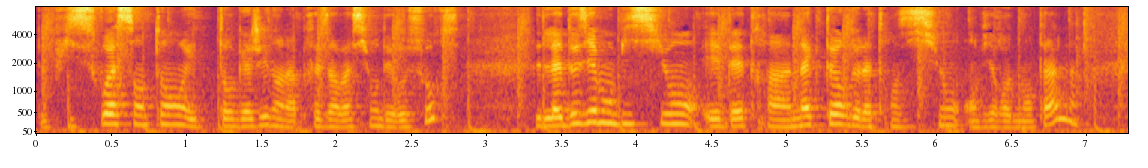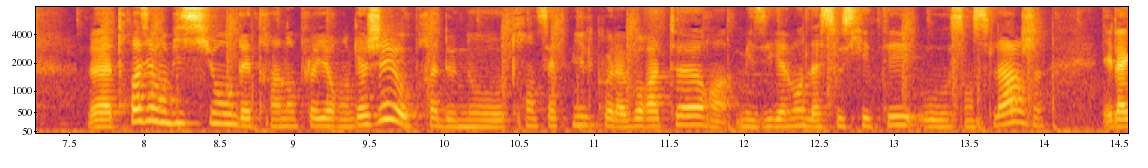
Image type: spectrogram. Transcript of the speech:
depuis 60 ans, est engagé dans la préservation des ressources. La deuxième ambition est d'être un acteur de la transition environnementale. La troisième ambition, d'être un employeur engagé auprès de nos 37 000 collaborateurs, mais également de la société au sens large. Et la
